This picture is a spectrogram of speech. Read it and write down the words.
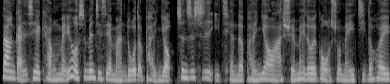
非常感谢康美，因为我身边其实也蛮多的朋友，甚至是以前的朋友啊、学妹都会跟我说，每一集都会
